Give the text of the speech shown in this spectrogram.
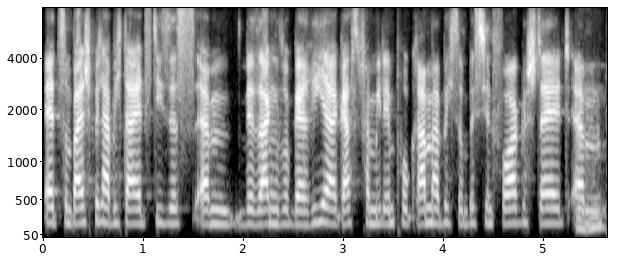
äh, zum Beispiel habe ich da jetzt dieses, ähm, wir sagen so Garia Gastfamilienprogramm, habe ich so ein bisschen vorgestellt, ähm, mhm.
